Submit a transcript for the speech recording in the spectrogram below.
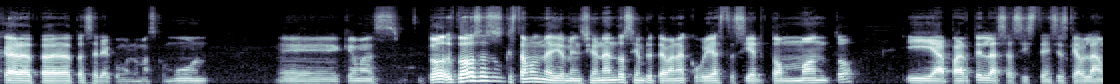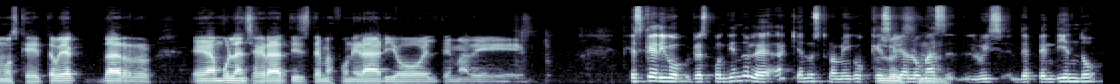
Catarata sería como lo más común. Eh, ¿Qué más? Todo- todos esos que estamos medio mencionando siempre te van a cubrir hasta cierto monto y aparte las asistencias que hablamos, que te voy a dar eh, ambulancia gratis, tema funerario, el tema de... Es que digo, respondiéndole aquí a nuestro amigo, ¿qué sería lo más, Luis, dependiendo?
